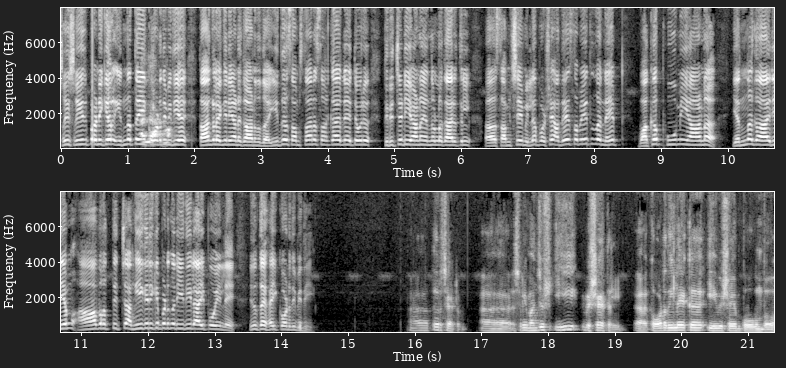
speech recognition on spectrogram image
ശ്രീ ശ്രീ പണിക്കർ ഇന്നത്തെ ഈ കോടതി വിധിയെ താങ്കൾ എങ്ങനെയാണ് കാണുന്നത്? ഇത് സംസ്ഥാന സർക്കാരിന് ഏറ്റവും ഒരു തിരിച്ചടിയാണ് എന്നുള്ള കാര്യത്തിൽ സംശയമില്ല. പക്ഷേ അതേ സമയത്ത് തന്നെ വകഭൂമിയാണ് ഭൂമിയാണ് എന്ന കാര്യം ആവർത്തിച്ച് അംഗീകരിക്കപ്പെടുന്ന രീതിയിലായി പോയില്ലേ ഇന്നത്തെ ഹൈക്കോടതി വിധി? തീർച്ചയായിട്ടും. ശ്രീ മഞ്ജുഷ് ഈ വിഷയത്തിൽ കോടതിയിലേക്ക് ഈ വിഷയം പോകുമ്പോൾ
